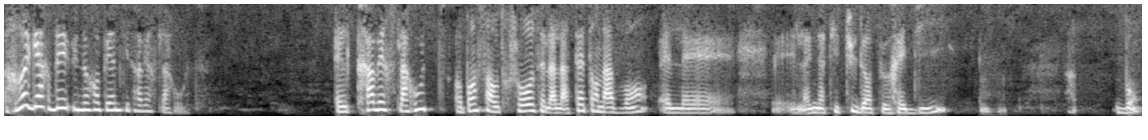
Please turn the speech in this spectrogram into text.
Regardez une Européenne qui traverse la route. Elle traverse la route en pensant à autre chose, elle a la tête en avant, elle a une attitude un peu raidie. Bon,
